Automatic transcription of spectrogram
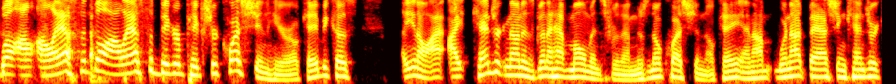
Well, I'll, I'll ask the ball. I'll ask the bigger picture question here, okay? Because you know, I, I Kendrick Nunn is going to have moments for them. There's no question, okay? And I'm we're not bashing Kendrick,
